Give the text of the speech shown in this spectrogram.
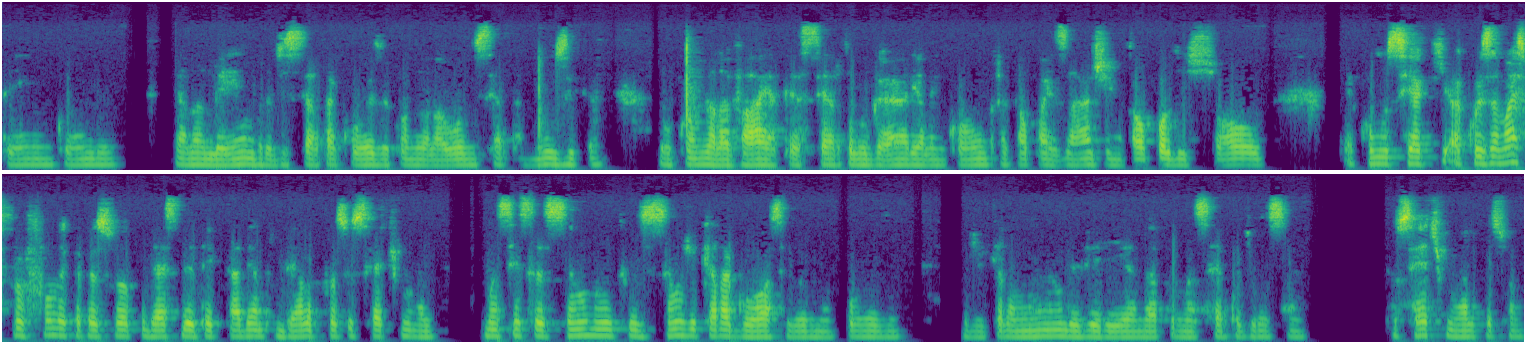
tem quando ela lembra de certa coisa, quando ela ouve certa música, ou quando ela vai até certo lugar e ela encontra tal paisagem, tal pôr do sol. É como se a, coisa mais profunda que a pessoa pudesse detectar dentro dela fosse o sétimo elo. Uma sensação, uma intuição de que ela gosta de alguma coisa, de que ela não deveria andar por uma certa direção. O sétimo elo, pessoal,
